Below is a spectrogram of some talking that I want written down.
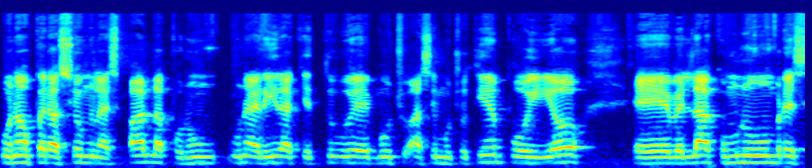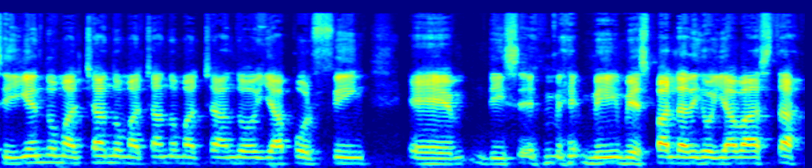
Una operación en la espalda por una herida que tuve mucho, hace mucho tiempo y yo, eh, ¿verdad? Como un hombre siguiendo, marchando, marchando, marchando, ya por fin, eh, dice, mi, espalda dijo, ya basta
